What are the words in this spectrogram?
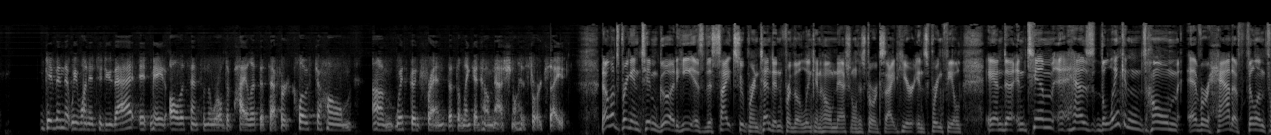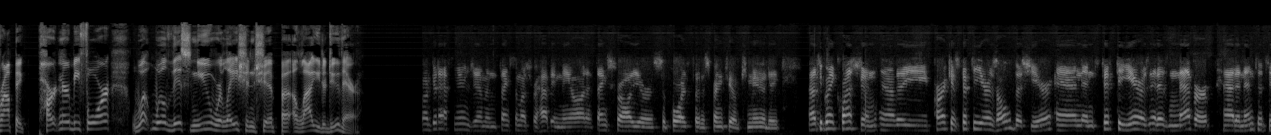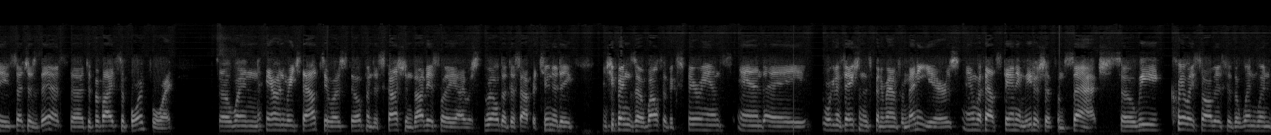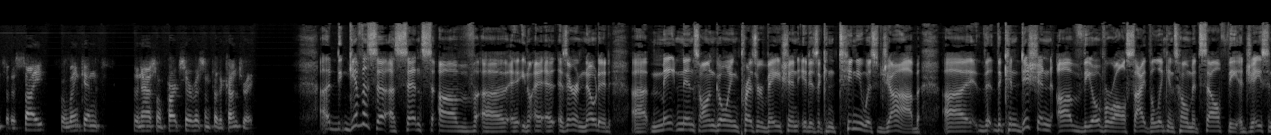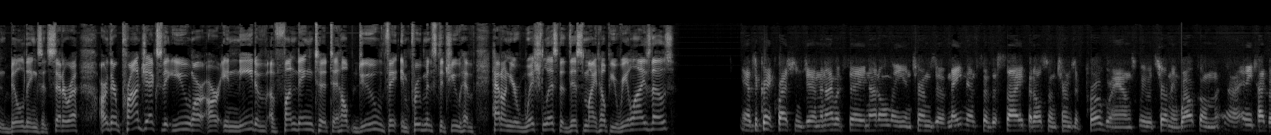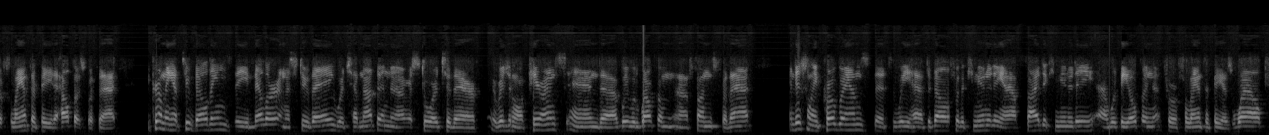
given that we wanted to do that, it made all the sense in the world to pilot this effort close to home um, with good friends at the Lincoln Home National Historic Site. Now let's bring in Tim Good. He is the site superintendent for the Lincoln Home National Historic Site here in Springfield. And uh, and Tim, has the Lincoln's Home ever had a philanthropic partner before? What will this new relationship uh, allow you to do there? Well, good afternoon, Jim, and thanks so much for having me on, and thanks for all your support for the Springfield community. That's a great question. Uh, the park is 50 years old this year, and in 50 years, it has never had an entity such as this uh, to provide support for it. So when Erin reached out to us to open discussions, obviously I was thrilled at this opportunity. And she brings a wealth of experience and a organization that's been around for many years and with outstanding leadership from Satch. So we clearly saw this as a win-win for the site, for Lincoln, the National Park Service and for the country. Uh, give us a, a sense of, uh, you know, as Erin noted, uh, maintenance, ongoing preservation. It is a continuous job. Uh, the, the condition of the overall site, the Lincoln's home itself, the adjacent buildings, etc. Are there projects that you are, are in need of, of funding to, to help do the improvements that you have had on your wish list that this might help you realize those? Yeah, it's a great question, Jim. And I would say not only in terms of maintenance of the site, but also in terms of programs, we would certainly welcome uh, any type of philanthropy to help us with that. We currently have two buildings, the Miller and the Stuve, which have not been uh, restored to their original appearance, and uh, we would welcome uh, funds for that. Additionally, programs that we have developed for the community and outside the community uh, would be open for philanthropy as well.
